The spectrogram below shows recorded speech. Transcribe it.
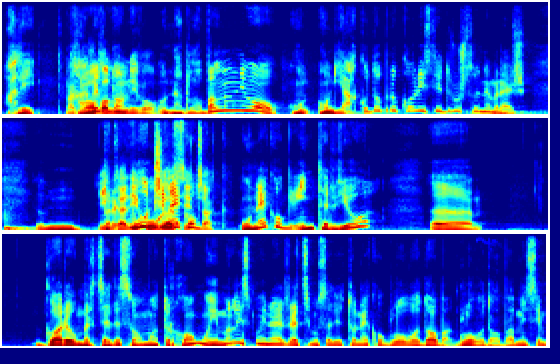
ali Na Hamilton- globalnom nivou. Na globalnom nivou. On, on jako dobro koristi društvene mreže. Mm, I kad ih ugasi nekog, čak. U nekog intervjua uh, gore u Mercedesovom motorhomeu imali smo i ne, recimo sad je to neko gluvo doba, gluvo doba, mislim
